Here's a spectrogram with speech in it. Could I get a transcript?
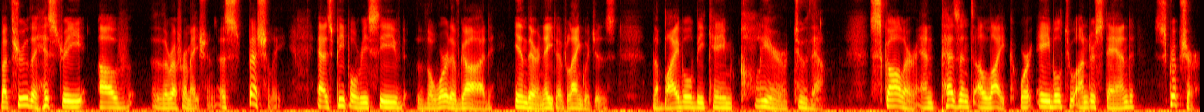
But through the history of the Reformation, especially as people received the Word of God in their native languages, the Bible became clear to them. Scholar and peasant alike were able to understand Scripture.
